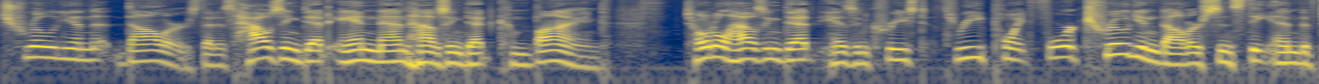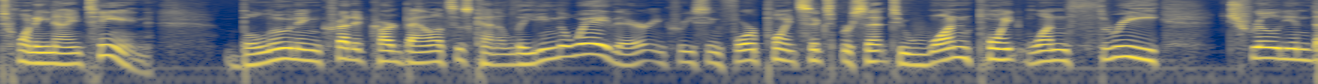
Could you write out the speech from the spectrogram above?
trillion. That is housing debt and non housing debt combined. Total housing debt has increased $3.4 trillion since the end of 2019. Ballooning credit card balances kind of leading the way there, increasing 4.6% to $1.13 trillion.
